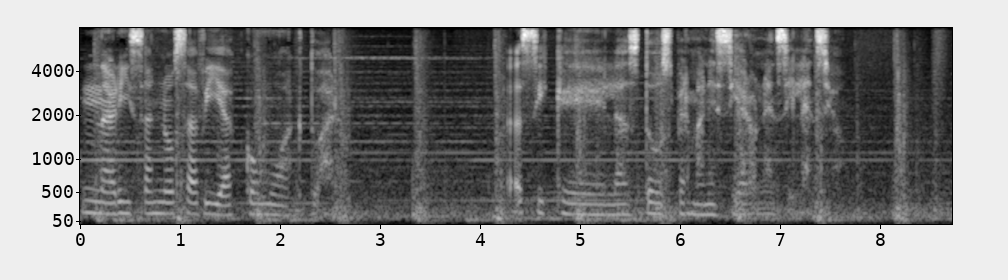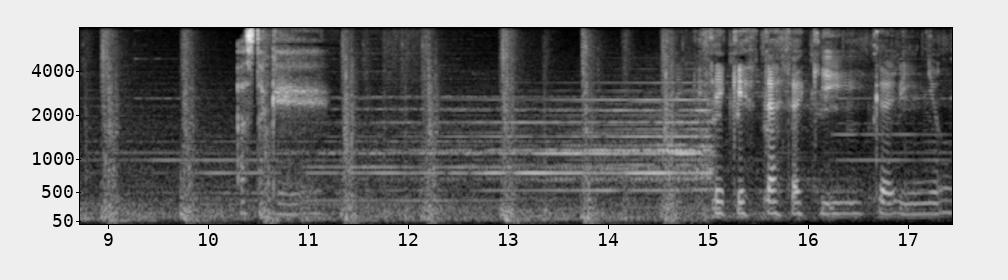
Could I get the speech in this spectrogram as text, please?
Narisa no sabía cómo actuar. Así que las dos permanecieron en silencio. Hasta que... Sé que estás aquí, cariño.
